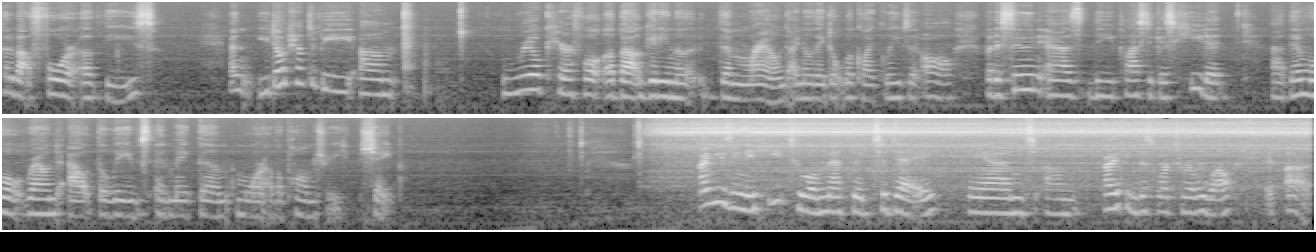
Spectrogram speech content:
Cut about four of these and you don't have to be um, real careful about getting the, them round. I know they don't look like leaves at all but as soon as the plastic is heated uh, then we'll round out the leaves and make them more of a palm tree shape. I'm using the heat tool method today and um, I think this works really well. Uh,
